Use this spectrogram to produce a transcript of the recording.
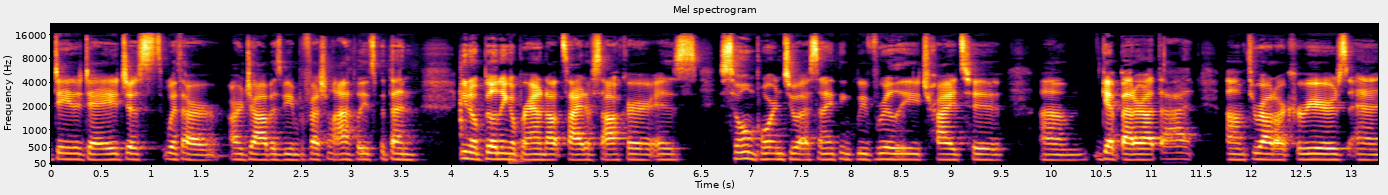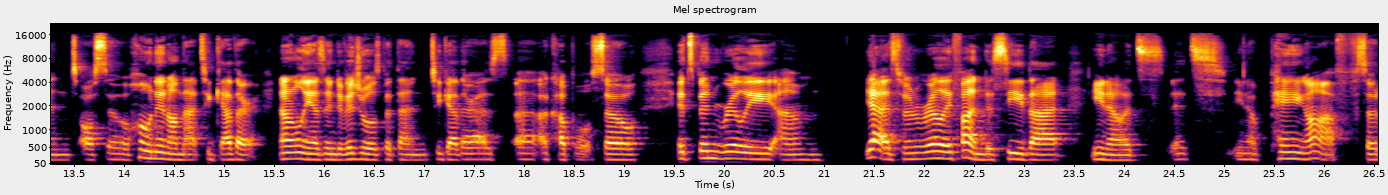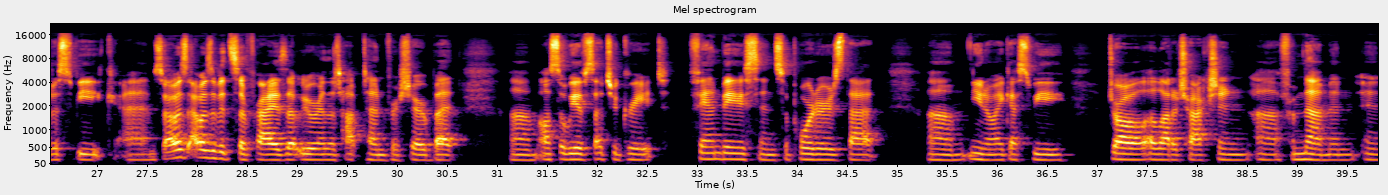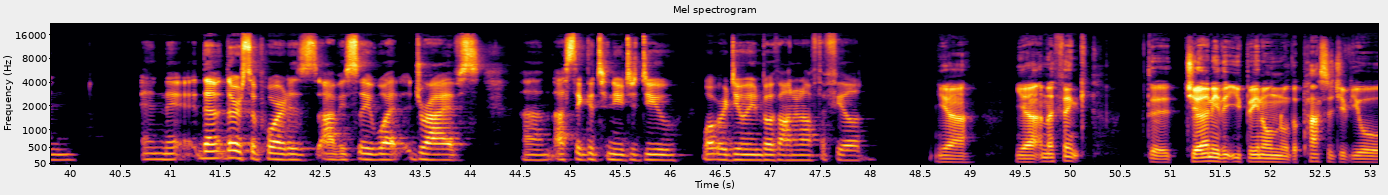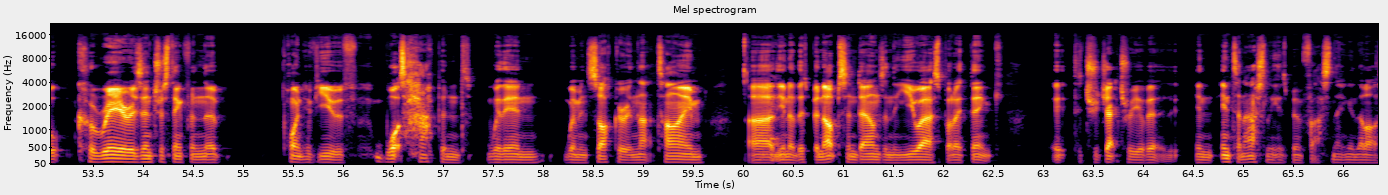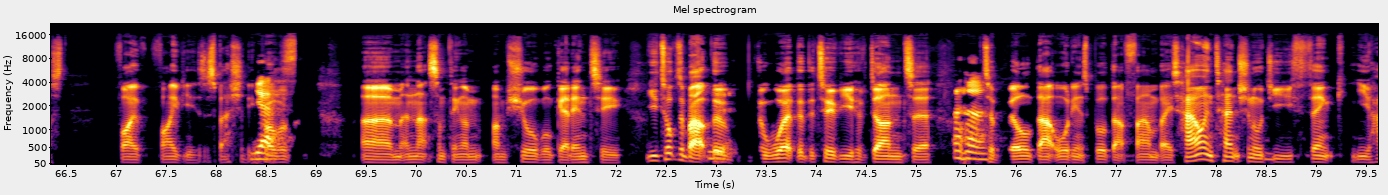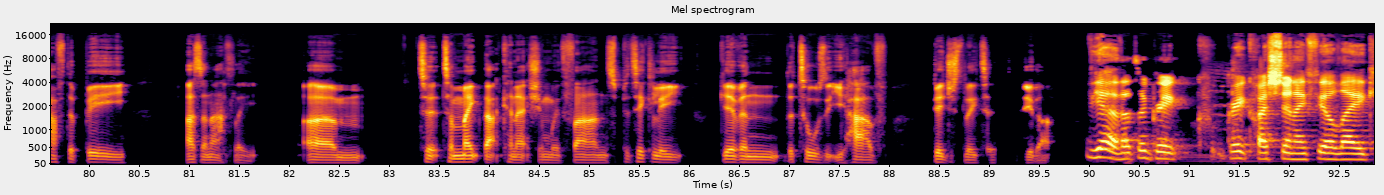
day to day just with our our job as being professional athletes but then you know building a brand outside of soccer is so important to us and i think we've really tried to um, get better at that um, throughout our careers and also hone in on that together not only as individuals but then together as a, a couple. So it's been really um, yeah it's been really fun to see that you know it's it's you know paying off so to speak. And so i was i was a bit surprised that we were in the top 10 for sure but um, also we have such a great fan base and supporters that um, you know i guess we draw a lot of traction uh, from them. And and and they, their support is obviously what drives um, us to continue to do what we're doing both on and off the field. Yeah. Yeah. And i think the journey that you've been on or the passage of your career is interesting from the point of view of what's happened within women's soccer in that time. Uh, you know, there's been ups and downs in the US, but I think it, the trajectory of it in, internationally has been fascinating in the last five five years, especially. Yes. um, and that's something I'm I'm sure we'll get into. You talked about the Yeah. the work that the two of you have done to Uh-huh. to build that audience, build that fan base. How intentional Mm. do you think you have to be as an athlete um, to to make that connection with fans, particularly given the tools that you have digitally to do that? Yeah, that's a great great question. I feel like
